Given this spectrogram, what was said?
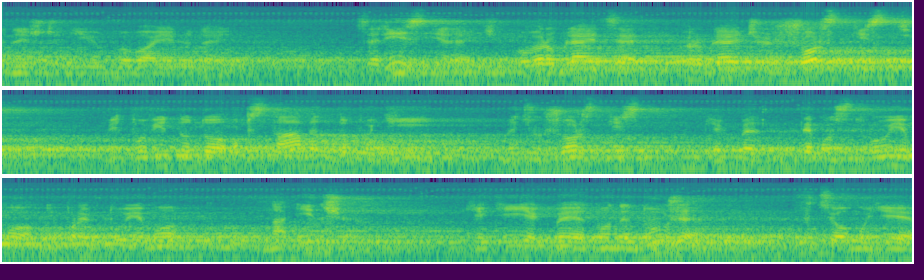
і нищить і вбиває людей. Це різні речі, бо виробляється, виробляючи жорсткість відповідно до обставин, до подій, ми цю жорсткість якби демонструємо і проєктуємо на інших, які якби ну, не дуже в цьому є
